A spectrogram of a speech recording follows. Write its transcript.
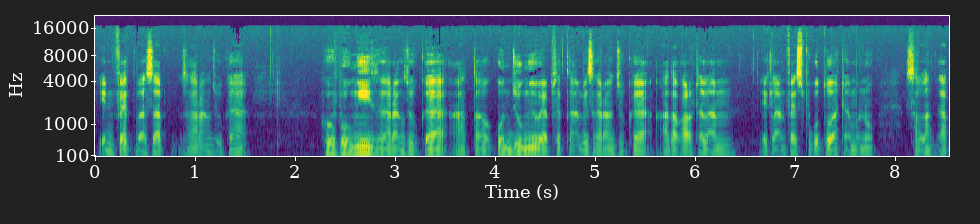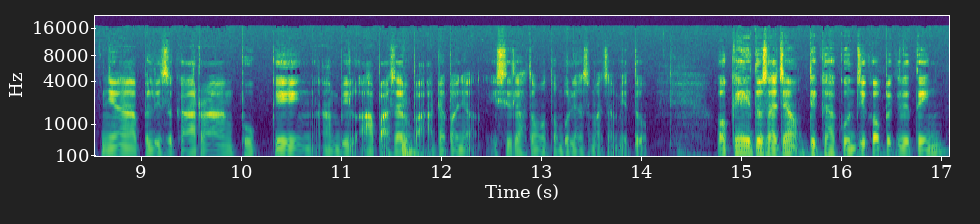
invite WhatsApp sekarang juga, hubungi sekarang juga, atau kunjungi website kami sekarang juga, atau kalau dalam iklan Facebook itu ada menu selengkapnya beli sekarang booking ambil apa saya lupa. Ada banyak istilah tombol-tombol yang semacam itu. Oke itu saja tiga kunci copy writing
